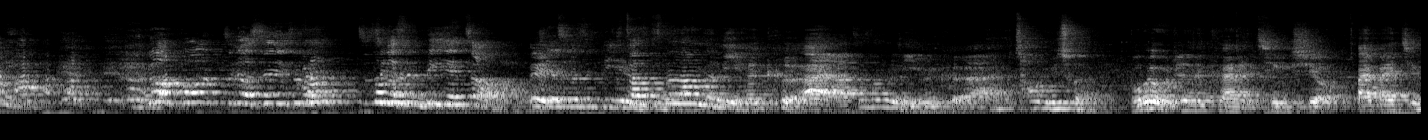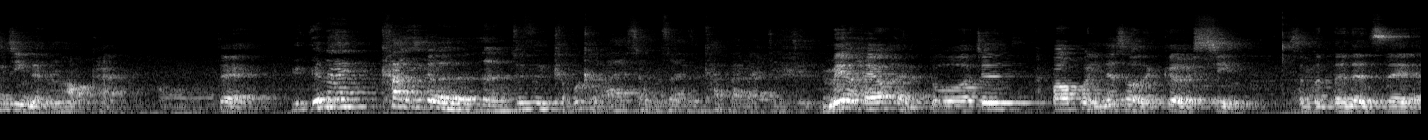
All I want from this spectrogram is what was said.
你，你给我播这个是这张，这个是毕业照吧？对，这是毕业照。这张的你很可爱啊，这张的你很可爱。超愚蠢。不会，我觉得很可爱，很清秀，白白净净的，很好看。哦。对。原原来看一个人就是可不可爱，算不算，是看白白净净？没有，还有很多，就是包括你那时候的个性，什么等等之类的。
